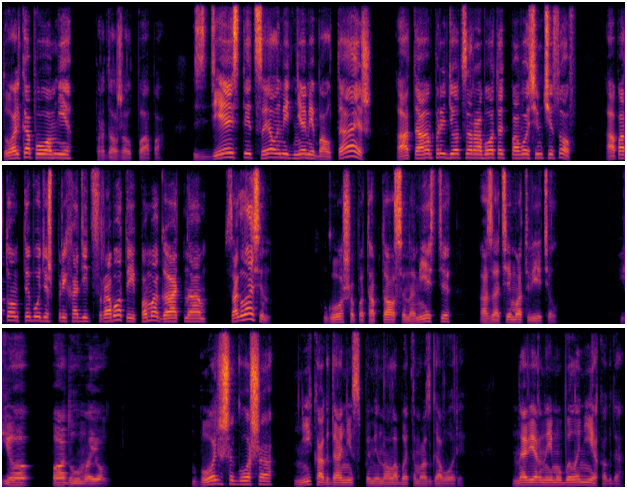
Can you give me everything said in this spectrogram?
«Только помни», — продолжал папа, — «здесь ты целыми днями болтаешь, а там придется работать по восемь часов. А потом ты будешь приходить с работы и помогать нам. Согласен?» Гоша потоптался на месте, а затем ответил. «Я подумаю». Больше Гоша никогда не вспоминал об этом разговоре. Наверное, ему было некогда.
